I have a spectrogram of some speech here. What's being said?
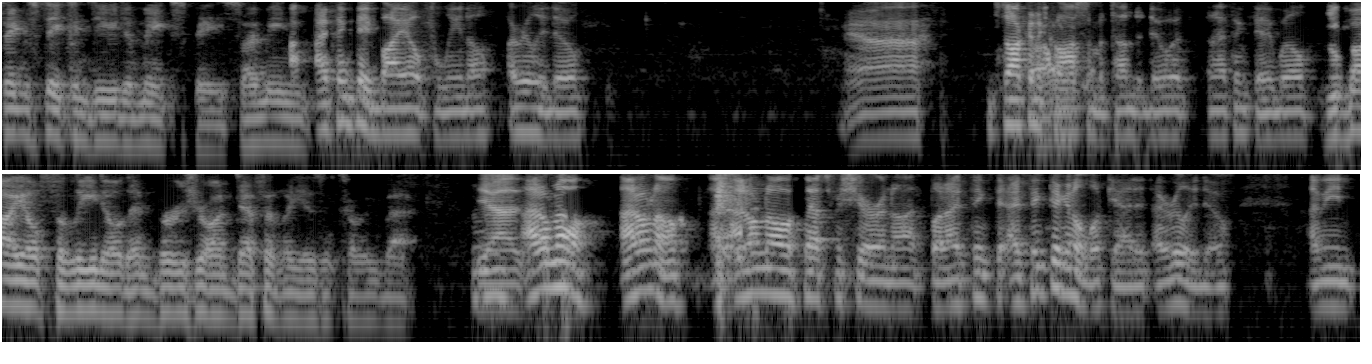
things they can do to make space. I mean, I think they buy out Foligno. I really do. Yeah. It's not going to cost them a ton to do it, and I think they will. you buy out Foligno, then Bergeron definitely isn't coming back. Mm-hmm. Yeah. I don't know. I don't know. I, I don't know if that's for sure or not, but I think that, I think they're going to look at it. I really do. I mean,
